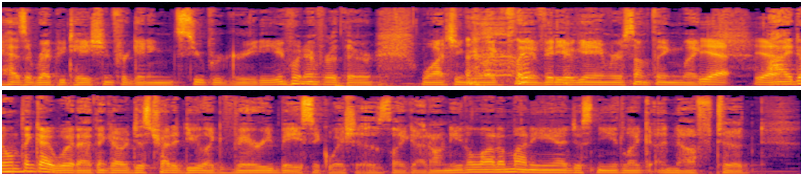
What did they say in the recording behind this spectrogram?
has a reputation for getting super greedy whenever they're watching me like play a video game or something. Like, Yeah, yeah. I don't think I would. I think I would just try to do like very basic wishes. Like, I don't need a lot of money. I just need like enough to s-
